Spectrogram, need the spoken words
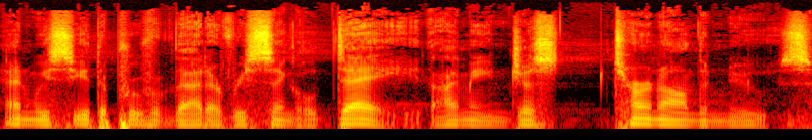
And we see the proof of that every single day. I mean, just turn on the news.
